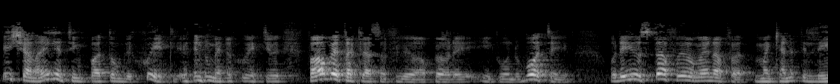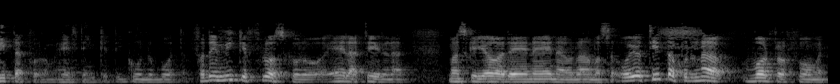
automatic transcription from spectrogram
Vi tjänar ingenting på att de blir skit, ännu mer skitliga. För arbetarklassen förlorar på det i grund och botten ju. Och det är just därför jag menar för att man kan inte lita på dem helt enkelt i grund och botten. För det är mycket floskler hela tiden att man ska göra det ena, ena och det andra. Och jag tittar på den här valplattformen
